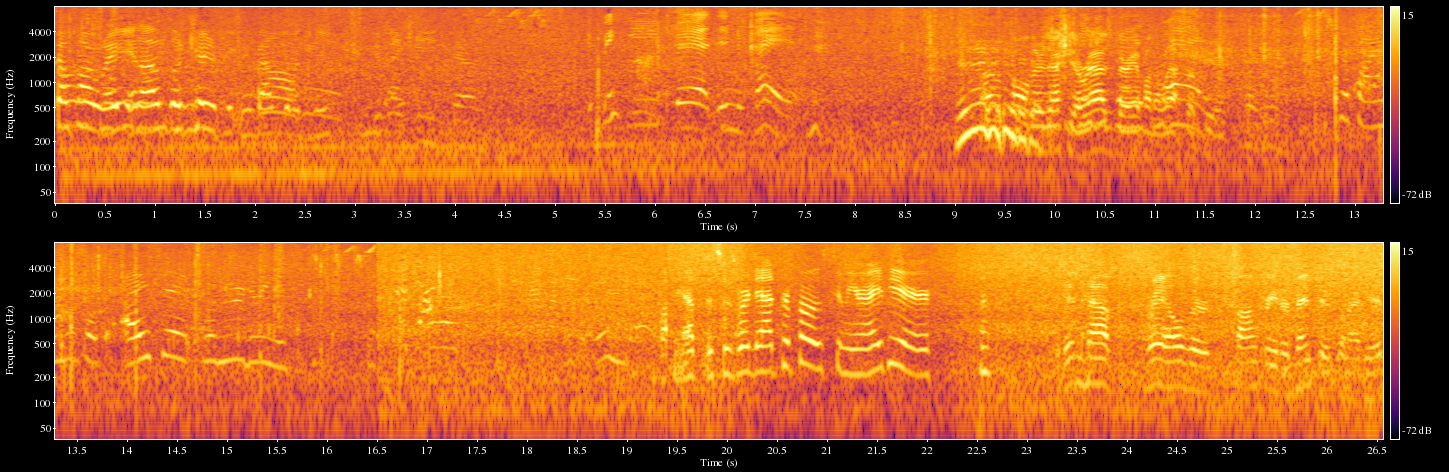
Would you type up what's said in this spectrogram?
so far away, and I was like, carry the picnic basket with me. Big bed in the bed. oh, there's actually a raspberry up on the left up here. To find this, like, I said when we were doing this. Yep, this is where Dad proposed to me right here. It didn't have rails or concrete or benches when I did.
